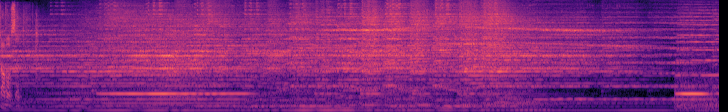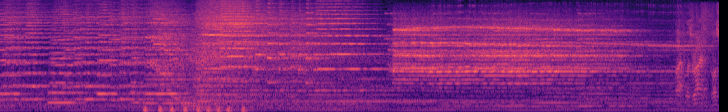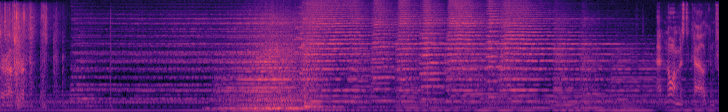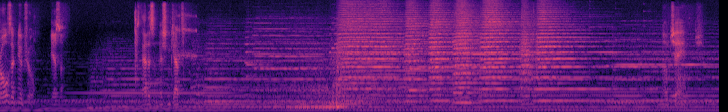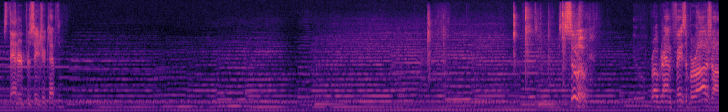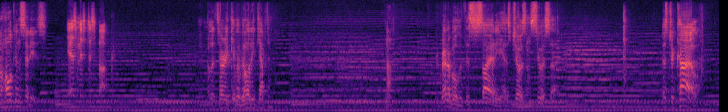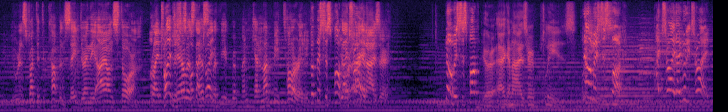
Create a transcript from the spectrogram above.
troublesome. was right. Those are our... At Norm, Mr. Kyle. Controls at neutral. Yes, sir. Status of mission, Captain. No change. Standard procedure, Captain. Sulu, program phaser barrage on Halkan cities. Yes, Mr. Spock. Military capability, Captain? None. Regrettable that this society has chosen suicide. Mr. Kyle, you were instructed to compensate during the ion storm. Well, I tried, Mr. Spock. I Carelessness tried. with the equipment cannot be tolerated. But, Mr. Spock, Your I tried. agonizer. No, Mr. Spock. Your agonizer, please. No, Mr. Spock. I tried. I really tried.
